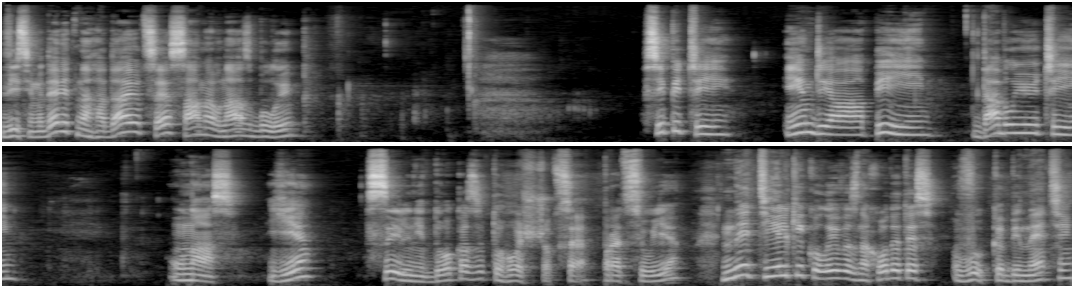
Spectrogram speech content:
8 і 9, нагадаю, це саме в нас були CPT, EMDR, PE, WT. У нас є сильні докази того, що це працює не тільки коли ви знаходитесь в кабінеті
